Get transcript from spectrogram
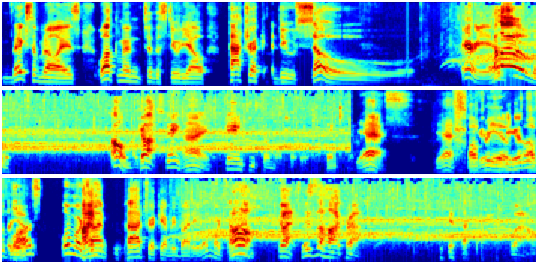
make some noise. Welcome him to the studio, Patrick Dussault. There he is. Hello. Oh my gosh! Thank you. Hi. Thank you so much. Thank you. Yes. Yes. All Did for hear- you. hear All those for you. applause? One more time for Patrick, everybody. One more oh, time. Oh, good. This is a hot crowd. Wow.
